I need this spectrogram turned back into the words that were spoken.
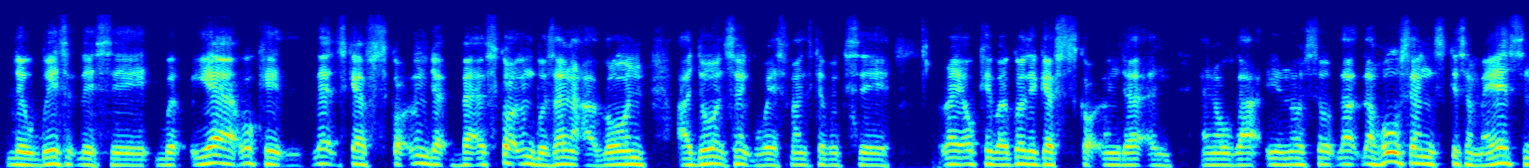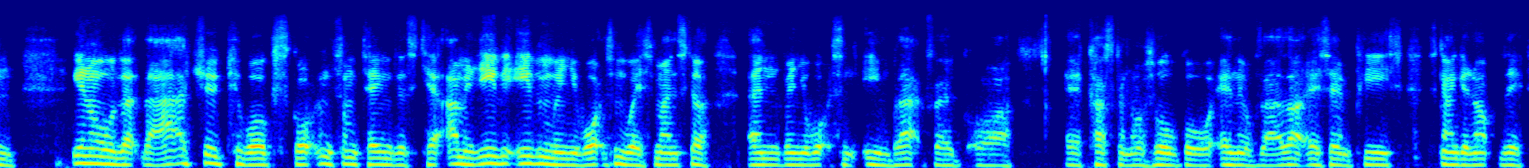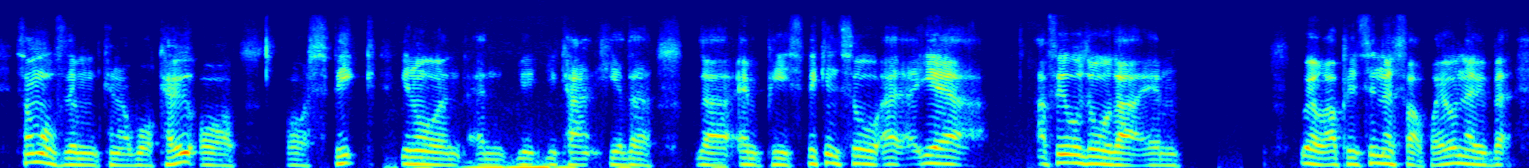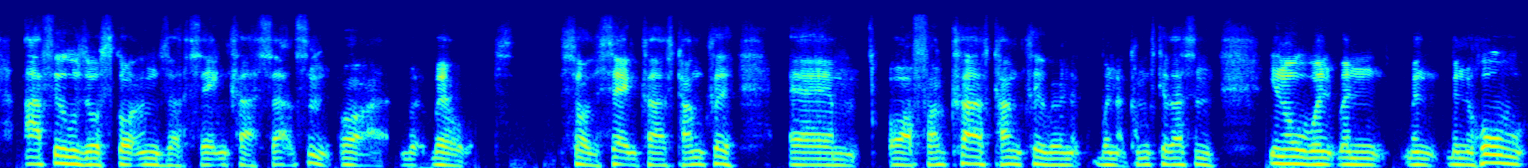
they'll basically say, "But yeah, okay, let's give Scotland it." But if Scotland was in it alone, I don't think Westminster would say, "Right, okay, we're going to give Scotland it," and and all that, you know. So that the whole thing's just a mess, and you know that the attitude towards Scotland sometimes is. I mean, even even when you're watching Westminster and when you're watching Ian Blackford or uh, Kirsten Oswald or any of the other SNPs scanning up, the some of them kind of walk out or or speak, you know, and and you, you can't hear the the MP speaking. So uh, yeah, I feel as though that um, well, I've been saying this for a while now, but I feel as though Scotland's a second class citizen, or well, sort of second class country, um, or third class country when it, when it comes to this, and you know when when when when the whole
